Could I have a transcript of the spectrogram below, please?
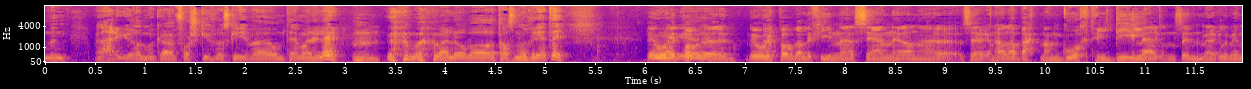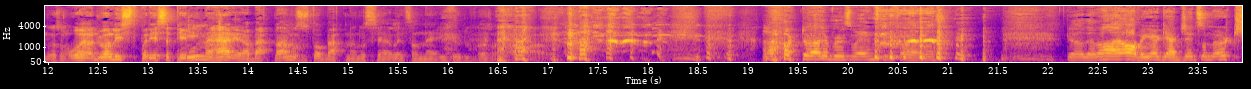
men, men herregud, man må ikke være forsker for å skrive om temaer heller. Det må jo være lov å ta seg noen friheter. Det er jo et jo et par veldig fine scener i denne serien her der Batman går til dealeren sin mer eller mindre sånn 'Å ja, du har lyst på disse pillene her, ja, Batman?' Og så står Batman og ser litt sånn ned i gulvet og sånn. Ah. Det er hardt å være Bruce Wayne. faen, altså. Ja, det er avhengig av gadgets og merch.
